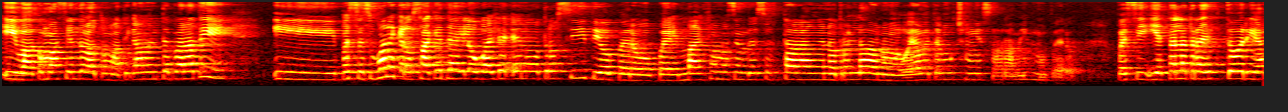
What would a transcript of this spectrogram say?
y va como haciéndolo automáticamente para ti. Y pues se supone que lo saques de ahí y lo guardes en otro sitio, pero pues más información de eso está en otros lados. No me voy a meter mucho en eso ahora mismo, pero pues sí. Y esta es la trayectoria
